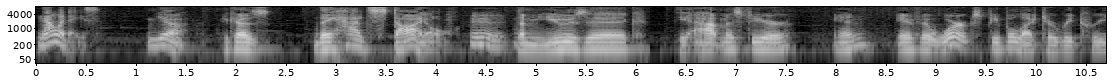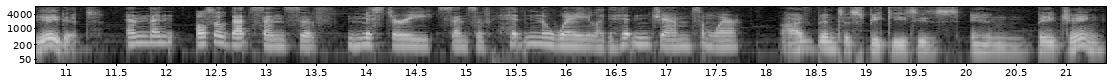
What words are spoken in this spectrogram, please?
nowadays. Yeah, because they had style. Mm. The music, the atmosphere, and if it works, people like to recreate it. And then Also, that sense of mystery, sense of hidden away, like a hidden gem somewhere. I've been to speakeasies in Beijing,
